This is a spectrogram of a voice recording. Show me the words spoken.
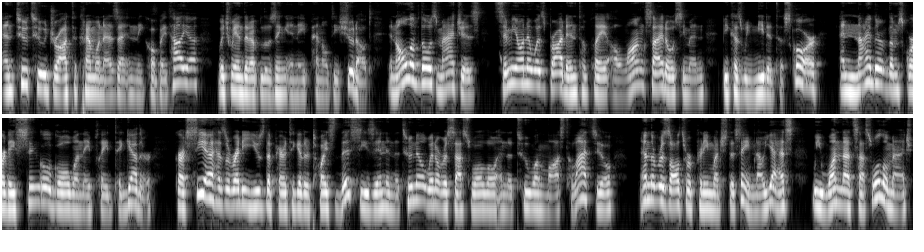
and 2 2 draw to Cremonese in the Coppa Italia, which we ended up losing in a penalty shootout. In all of those matches, Simeone was brought in to play alongside Osimhen because we needed to score, and neither of them scored a single goal when they played together. Garcia has already used the pair together twice this season in the 2 0 win over Sassuolo and the 2 1 loss to Lazio, and the results were pretty much the same. Now, yes, we won that Sassuolo match,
